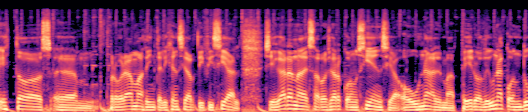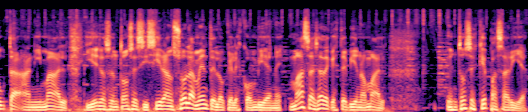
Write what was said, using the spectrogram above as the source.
estos em, programas de inteligencia artificial llegaran a desarrollar conciencia o un alma, pero de una conducta animal, y ellos entonces hicieran solamente lo que les conviene, más allá de que esté bien o mal, entonces, ¿qué pasaría?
